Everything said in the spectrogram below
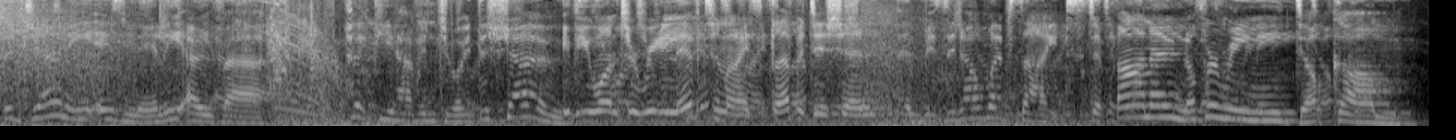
The journey is nearly over. Hope you have enjoyed the show. If you want to relive tonight's club edition, then visit our website, stefanonoferini.com.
